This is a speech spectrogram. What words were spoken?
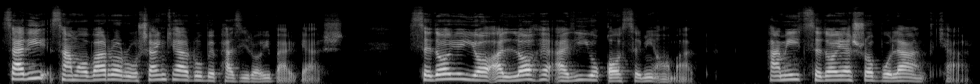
سریع سماور را روشن کرد و به پذیرایی برگشت. صدای یا الله علی و قاسمی آمد. حمید صدایش را بلند کرد.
